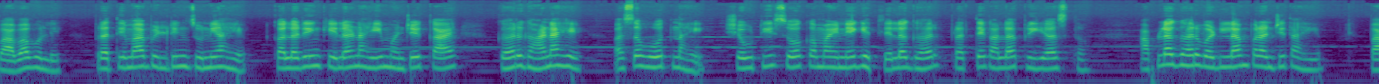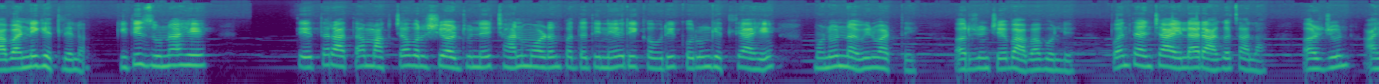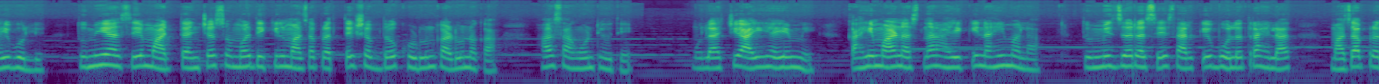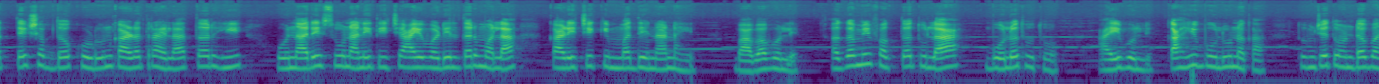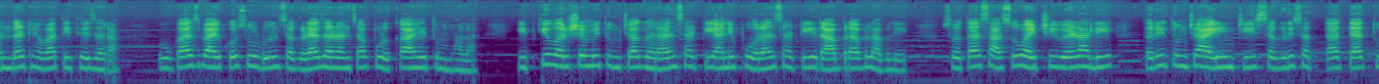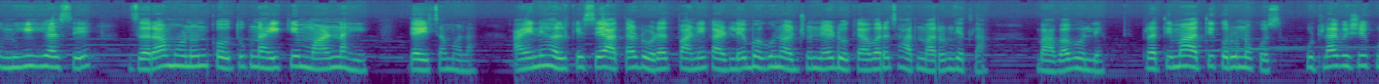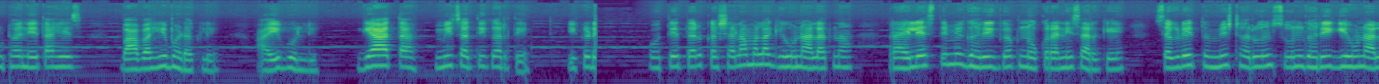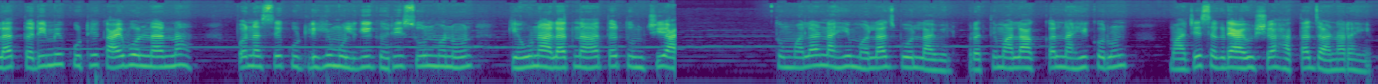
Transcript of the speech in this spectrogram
बाबा बोलले प्रतिमा बिल्डिंग जुनी आहे. कलरिंग केलं नाही म्हणजे काय? घर घाण आहे. असं होत नाही. शेवटी स्वकमाईने घेतलेलं घर प्रत्येकाला प्रिय असतं. आपलं घर वडिलांपरांजित आहे. बाबांनी घेतलेलं. किती जुनं आहे? ते तर आता मागच्या वर्षी अर्जुनने छान मॉडर्न पद्धतीने रिकव्हरी करून घेतले आहे म्हणून नवीन वाटते. अर्जुनचे बाबा बोलले पण त्यांच्या आईला रागच आला. अर्जुन आई बोलली तुम्ही असे मा त्यांच्यासमोर देखील माझा प्रत्येक शब्द खोडून काढू नका हा सांगून ठेवते. मुलाची आई आहे मी काही मान असणार आहे की नाही मला? तुम्ही जर असे सारखे बोलत राहिलात माझा प्रत्येक शब्द खोडून काढत राहिला तर ही होणारी सून आणि तिचे आई वडील तर मला काडीची किंमत देणार नाहीत. बाबा बोलले अगं मी फक्त तुला बोलत होतो. आई बोलली काही बोलू नका. तुमचे तोंड बंद ठेवा तिथे जरा. उगाच बायको सोडून सगळ्या जणांचा पुळका आहे तुम्हाला. इतकी वर्ष मी तुमच्या घरांसाठी आणि पोरांसाठी राब राब लाभले. स्वतः सासू व्हायची वेळ आली तरी तुमच्या आईंची सगळी सत्ता त्यात तुम्हीही असे. जरा म्हणून कौतुक नाही की मान नाही द्यायचा मला. आईने हलकेसे आता डोळ्यात पाणी काढले बघून अर्जुनने डोक्यावरच हात मारून घेतला. बाबा बोलले प्रतिमा अति करू नकोस. कुठला विषय कुठं नेत आहेस? बाबाही भडकले. आई बोलली घ्या आता मीच अति करते. इकडे होते तर कशाला मला घेऊन आलात ना? राहिले असते मी घरी गप नोकरांनीसारखे सगळे तुम्हीच ठरवून सून घरी घेऊन आलात तरी मी कुठे काय बोलणार ना? पण असे कुठलीही मुलगी घरी सून म्हणून घेऊन आलात ना तर तुमची आई तुम्हाला नाही मलाच बोल लावेल. प्रतिमाला अक्कल नाही करून माझे सगळे आयुष्य हातात जाणार आहे.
